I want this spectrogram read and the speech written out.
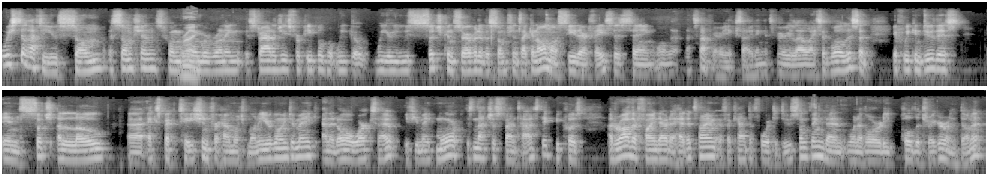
We, we, still have to use some assumptions when, right. when we're running strategies for people, but we go we use such conservative assumptions. I can almost see their faces saying, "Well, that, that's not very exciting. It's very low." I said, "Well, listen, if we can do this." in such a low uh, expectation for how much money you're going to make and it all works out if you make more isn't that just fantastic because i'd rather find out ahead of time if i can't afford to do something than when i've already pulled the trigger and done it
